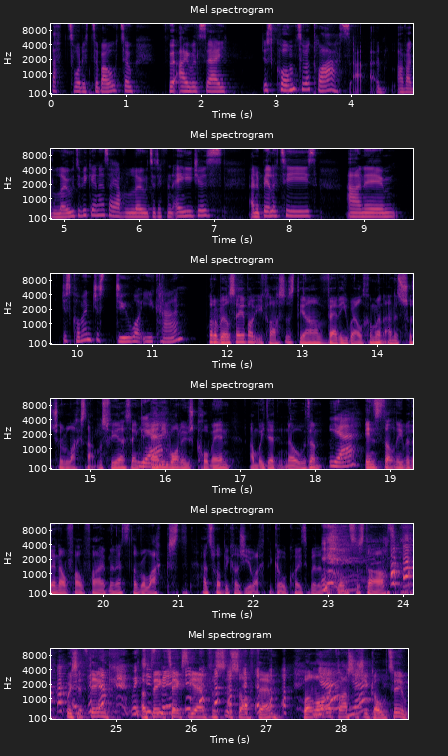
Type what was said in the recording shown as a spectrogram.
that's what it's about. So, for I would say, just come to a class. I, I've had loads of beginners. I have loads of different ages and abilities, and um, just come and just do what you can. What I will say about your classes, they are very welcoming and it's such a relaxed atmosphere. I think Yeah. anyone who's come in and we didn't know them, Yeah, instantly within about five minutes, they're relaxed. That's probably because you have to go quite a bit at the front to start, which I think Which I think me. takes the emphasis off them. Well, a lot Yeah, of classes yeah. you go to,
